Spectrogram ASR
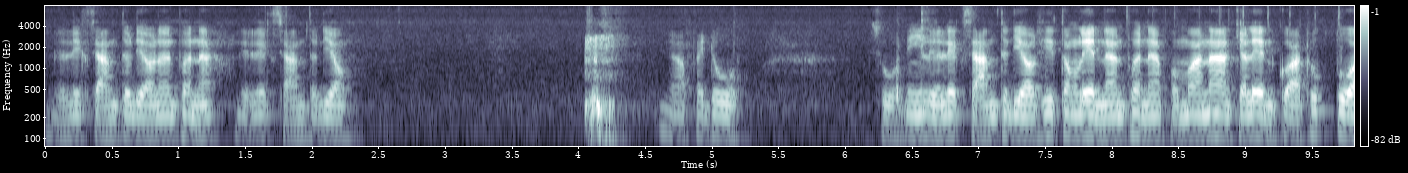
เหลือเลขสามตัวเดียวนั่นเพื่อนนะ เหลือเลขสามตัวเดียวเดี๋ยวไปดู สูตรนี้เหลือเลขสามตัวเดียวที่ต้องเล่นนั้นเพื่อนนะ ผมว่าน่าจะเล่นกว่าทุกตัว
